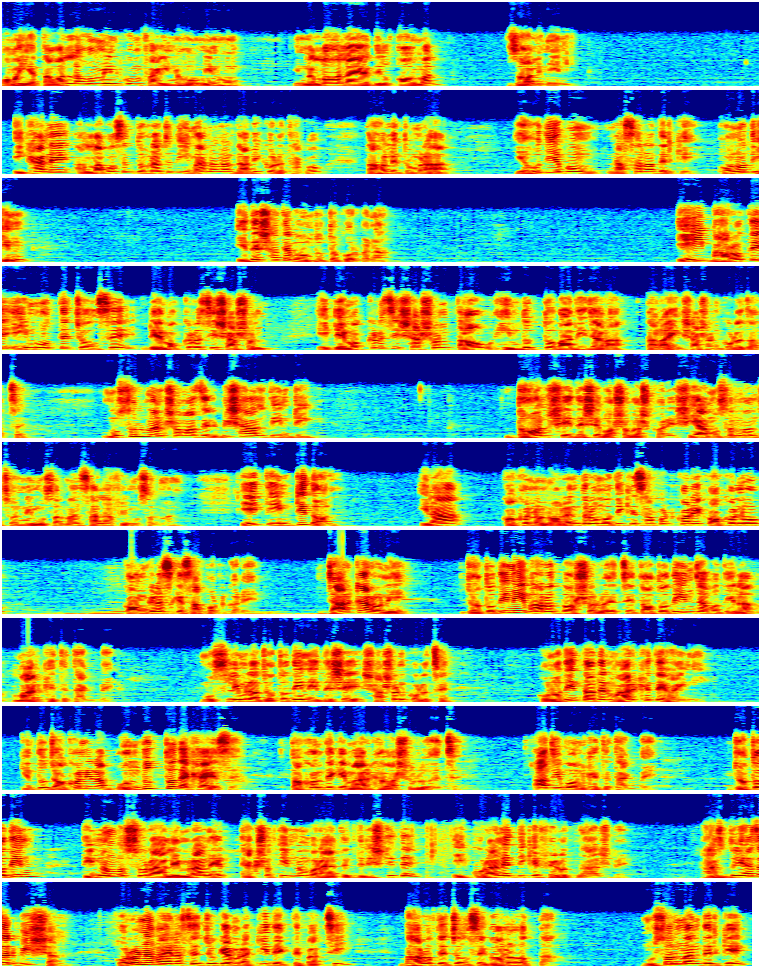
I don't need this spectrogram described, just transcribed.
ওয়া মান ইয়াতাওয়াল্লাহুম মিনকুম ফাইন্নাহু মিনহুম ইন্নাল্লাহা লা ইয়াহদিল কওমাল জালিমিন এখানে আল্লাহ বলেন তোমরা যদি ঈমান আনার দাবি করে থাকো, তাহলে তোমরা ইহুদি এবং নাসারাদেরকে কোনোদিন এদের সাথে বন্ধুত্ব করবে না। এই ভারতে এই মুহূর্তে চলছে ডেমোক্রেসি শাসন। এই ডেমোক্রেসি শাসন তাও হিন্দুত্ববাদী যারা তারাই শাসন করে যাচ্ছে। মুসলমান সমাজের বিশাল তিনটি দল সেই দেশে বসবাস করে, শিয়া মুসলমান, সুন্নি মুসলমান, সালাফি মুসলমান। এই তিনটি দল এরা কখনো নরেন্দ্র মোদীকে সাপোর্ট করে, কখনো কংগ্রেসকে সাপোর্ট করে। যার কারণে যতদিন এই ভারতবর্ষ রয়েছে, ততদিন যাবত এরা মার খেতে থাকবে। মুসলিমরা যতদিন এ দেশে শাসন করেছে কোনোদিন তাদের মার খেতে হয়নি। কিন্তু যখন এরা বন্ধুত্ব দেখায়ছে তখন থেকে মার খাওয়া শুরু হয়েছে। আজীবন খেতে থাকবে। যতদিন তিন নম্বর সোরা আল ইমরানের একশো তিন নম্বর আয়াতের দৃষ্টিতে এই কোরআনের দিকে ফেরত না আসবে। আজ দুই হাজার বিশ সাল করোনা ভাইরাসের যুগে আমরা কি দেখতে পাচ্ছি? ভারতে চলছে গণহত্যা। মুসলমানদেরকে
